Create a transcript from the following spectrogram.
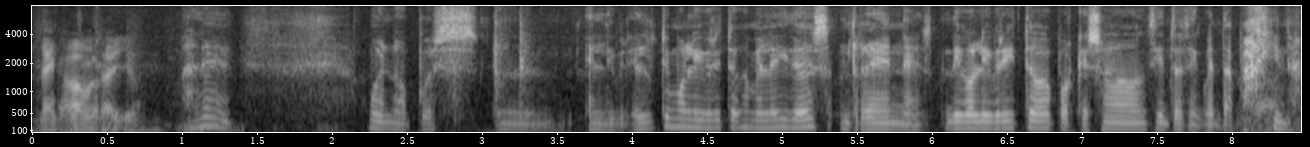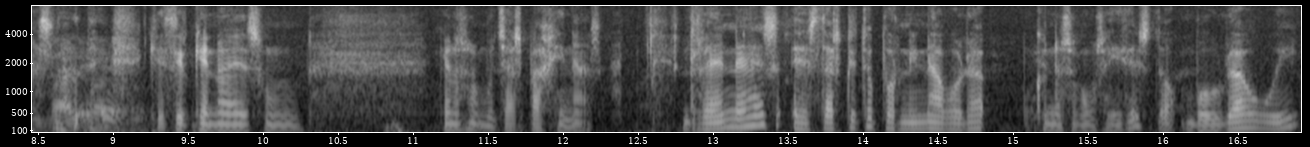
Venga, vamos a ello. ¿Vale? Bueno, pues el, el libr- el último librito que me he leído es Rehenes. Digo librito porque son 150 páginas. Ah, vale, vale. Quiere decir que no es un que no son muchas páginas. Rehenes está escrito por Nina Bora, que no sé cómo se dice esto, Bouraoui,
